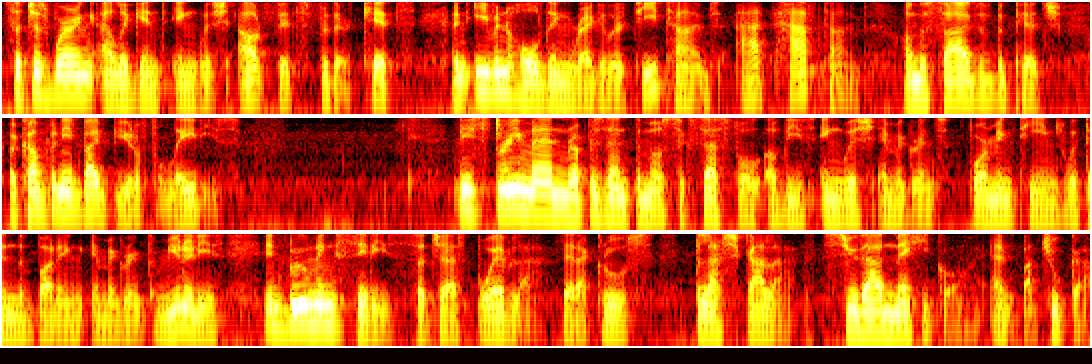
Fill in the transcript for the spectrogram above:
such as wearing elegant English outfits for their kits and even holding regular tea times at halftime on the sides of the pitch, accompanied by beautiful ladies. These three men represent the most successful of these English immigrants forming teams within the budding immigrant communities in booming cities such as Puebla, Veracruz, Tlaxcala, Ciudad Mexico, and Pachuca.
